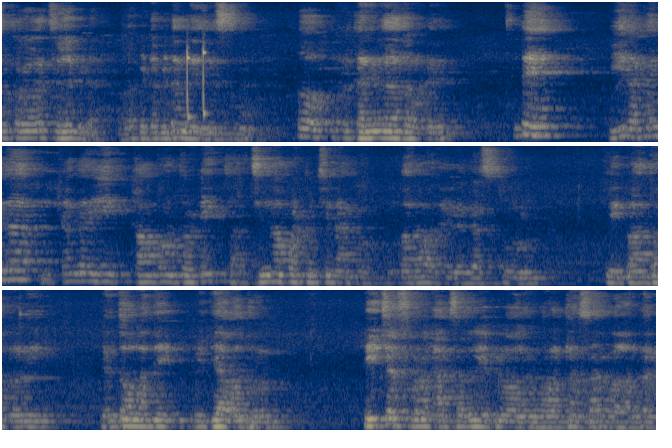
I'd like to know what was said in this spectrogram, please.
చెప్పగా చెల్లబిడ్డ వాళ్ళ బిడ్డ బిడ్డ నేను చేస్తున్నా సో ఇప్పుడు కరీంనగర్లో ఉండేది. అంటే ఈ రకంగా ముఖ్యంగా ఈ కాంపౌండ్ తోటి చాలా చిన్నప్పటి నుంచి నాకు అనుబంధం అదేవిధంగా స్కూలు ఈ ప్రాంతంలోని ఎంతోమంది విద్యావంతులు టీచర్స్ కూడా నాకు చదువు చెప్పిన వాళ్ళు మా రత్న సార్ వాళ్ళందరూ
